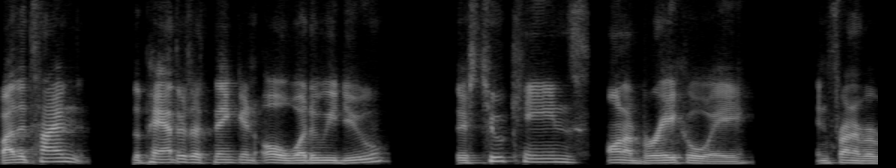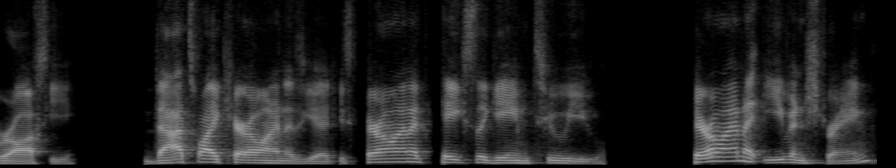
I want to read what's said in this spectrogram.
By the time the Panthers are thinking, oh, what do we do? There's two Canes on a breakaway in front of Bobrovsky. That's why Carolina's good because Carolina takes the game to you. Carolina, even strength,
